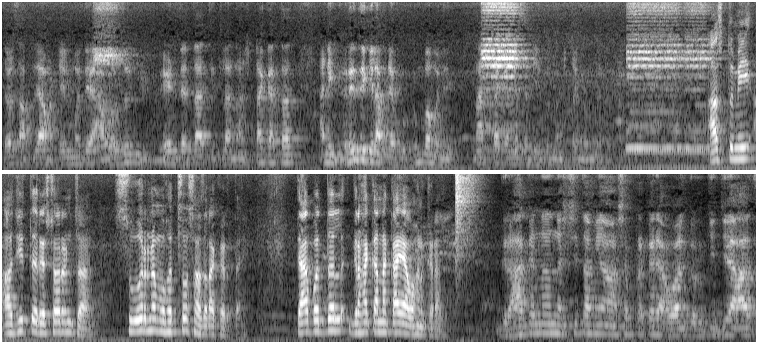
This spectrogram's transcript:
त्यावेळेस आपल्या हॉटेलमध्ये आवर्जून भेट देतात तिथला नाश्ता करतात आणि घरी देखील आपल्या कुटुंबामध्ये नाश्ता करण्यासाठी इथून नाश्ता घेऊन जातात. आज तुम्ही अजित रेस्टॉरंटचा सुवर्ण महोत्सव साजरा करताय. त्याबद्दल ग्राहकांना काय आवाहन कराल? ग्राहकांना निश्चित आम्ही अशा प्रकारे आवाहन करू की जे आज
